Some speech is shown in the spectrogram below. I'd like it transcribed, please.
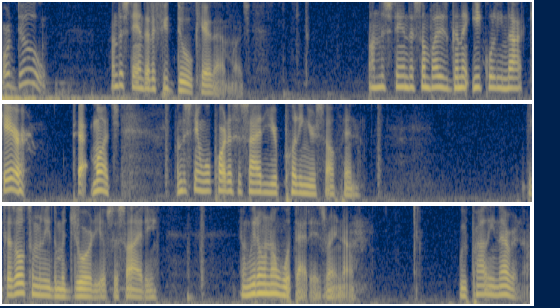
Or do. Understand that if you do care that much, understand that somebody's gonna equally not care that much. Understand what part of society you're putting yourself in. Because ultimately, the majority of society, and we don't know what that is right now we probably never know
